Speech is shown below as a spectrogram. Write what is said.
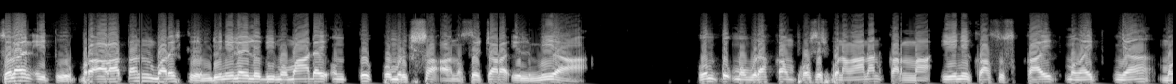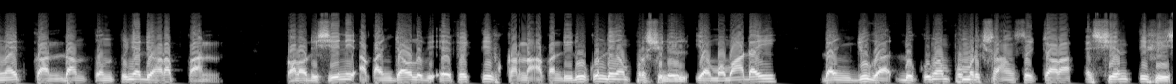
Selain itu, peralatan Baris Krim dinilai lebih memadai untuk pemeriksaan secara ilmiah untuk memudahkan proses penanganan karena ini kasus kait mengaitnya mengaitkan dan tentunya diharapkan. Kalau di sini akan jauh lebih efektif karena akan didukung dengan personil yang memadai dan juga dukungan pemeriksaan secara scientific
